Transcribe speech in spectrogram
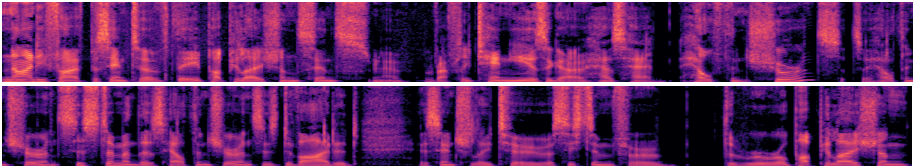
95% of the population since you know, roughly 10 years ago has had health insurance. It's a health insurance system, and this health insurance is divided essentially to a system for the rural population,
